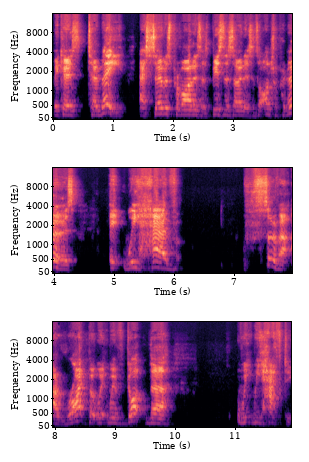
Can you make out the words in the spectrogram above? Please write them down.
Because to me, as service providers, as business owners, as entrepreneurs, it, we have sort of a, a right, but we, have got the we we have to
